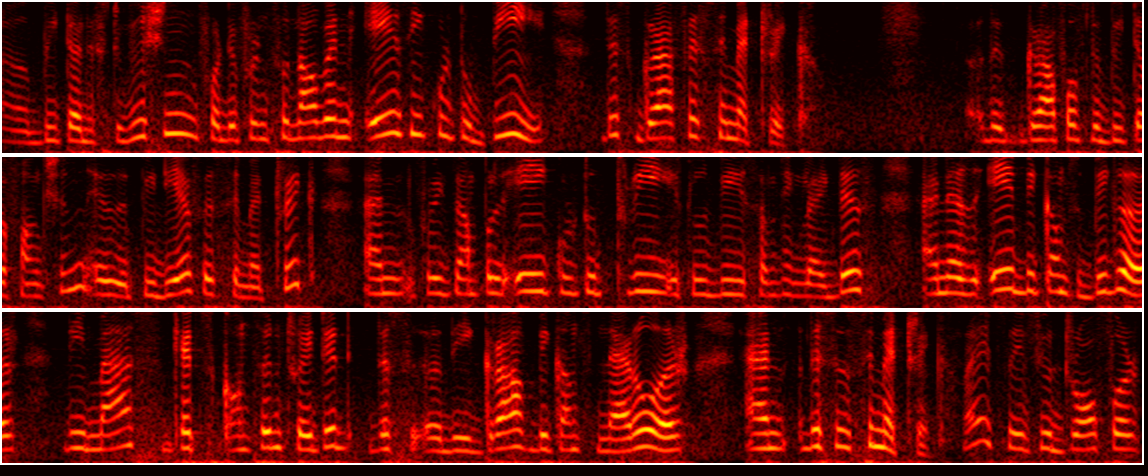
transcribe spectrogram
uh, beta distribution for different. So, now when a is equal to b, this graph is symmetric the graph of the beta function is a PDF is symmetric and for example, a equal to 3 it will be something like this and as a becomes bigger the mass gets concentrated this uh, the graph becomes narrower and this is symmetric right. So, if you draw for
